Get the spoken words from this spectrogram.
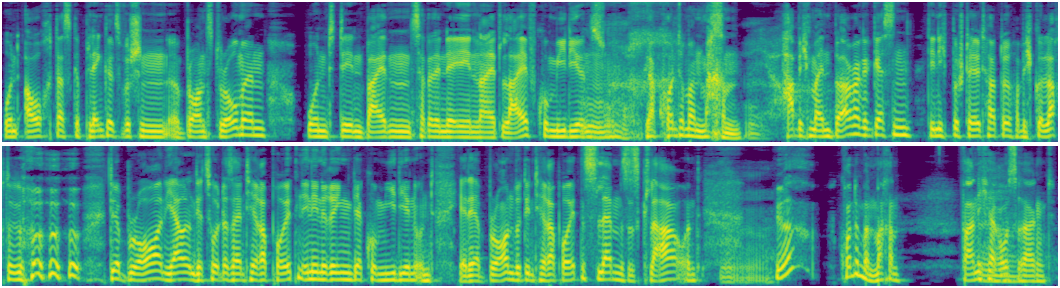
Und auch das Geplänkel zwischen äh, Braun Strowman und den beiden Saturday Night Live Comedians, Ach. ja, konnte man machen. Ja. Habe ich meinen Burger gegessen, den ich bestellt hatte, habe ich gelacht, der Braun, ja, und jetzt holt er seinen Therapeuten in den Ring, der Comedian, und ja, der Braun wird den Therapeuten slammen, das ist klar, und ja, ja konnte man machen. War nicht ja. herausragend.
